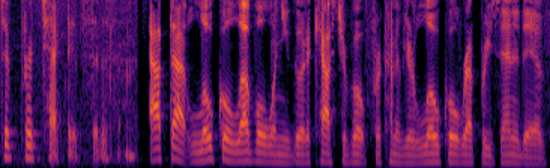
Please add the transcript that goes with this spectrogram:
to protect its citizens. At that local level, when you go to cast your vote for kind of your local representative,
